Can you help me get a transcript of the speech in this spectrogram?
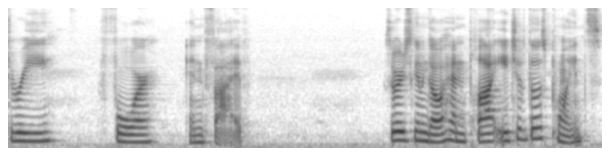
3, 4, and 5. So we're just going to go ahead and plot each of those points.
